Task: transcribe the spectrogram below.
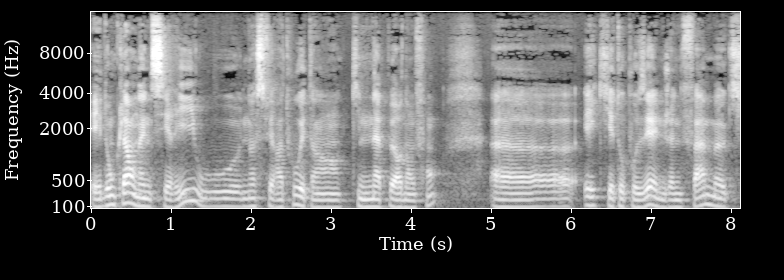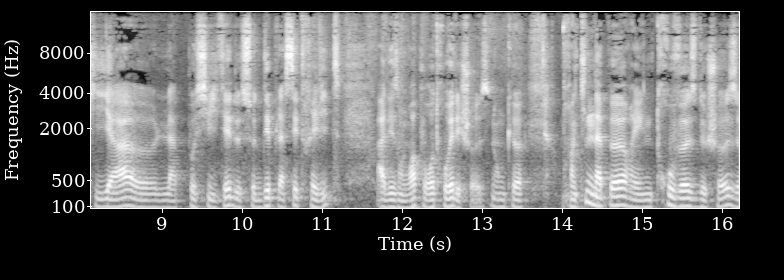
Et donc là, on a une série où Nosferatu est un kidnappeur d'enfants. Et qui est opposé à une jeune femme qui a la possibilité de se déplacer très vite à des endroits pour retrouver des choses. Donc entre un kidnappeur et une trouveuse de choses,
